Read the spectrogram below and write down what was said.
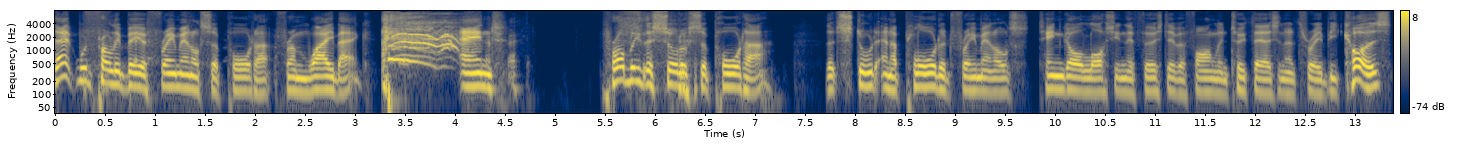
that would probably be a Fremantle supporter from way back, and probably the sort of supporter that stood and applauded Fremantle's ten goal loss in their first ever final in two thousand and three because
